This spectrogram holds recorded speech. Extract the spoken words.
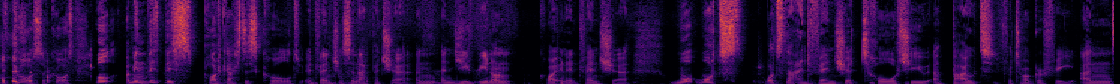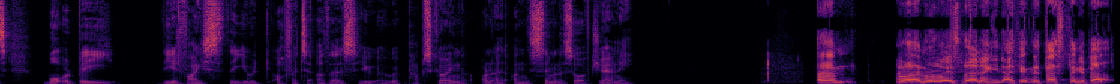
of course, of course. Well, I mean, this, this podcast is called Adventures in Aperture, and and you've been on quite an adventure. What what's what's that adventure taught you about photography, and what would be the advice that you would offer to others who, who are perhaps going on a on a similar sort of journey? Um, well, I'm always learning. I think the best thing about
